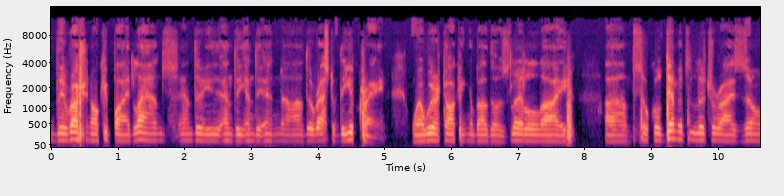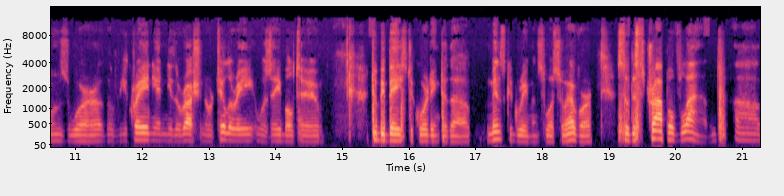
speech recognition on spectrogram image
the Russian occupied lands and the and the and the and uh, the rest of the Ukraine, where we're talking about those little uh, uh, so-called demilitarized zones where the Ukrainian, the Russian artillery was able to to be based according to the Minsk agreements whatsoever. So the strap of land, uh,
